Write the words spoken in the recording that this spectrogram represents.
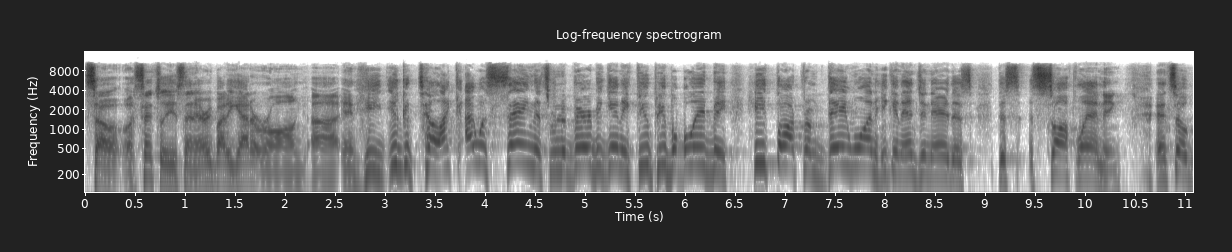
So essentially, he's saying everybody got it wrong, uh, and he, you could tell. I, I, was saying this from the very beginning. Few people believed me. He thought from day one he can engineer this this soft landing. And so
